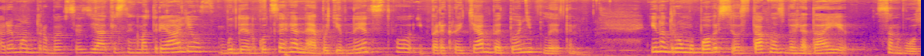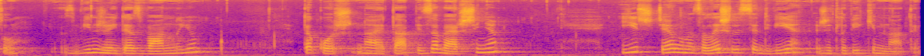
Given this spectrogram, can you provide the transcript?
Ремонт робився з якісних матеріалів, в будинку цегляне будівництво і перекриття бетонні плити. І на другому поверсі ось так у нас виглядає санвузол. Він же йде з ванною, також на етапі завершення. І ще у нас залишилися дві житлові кімнати.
